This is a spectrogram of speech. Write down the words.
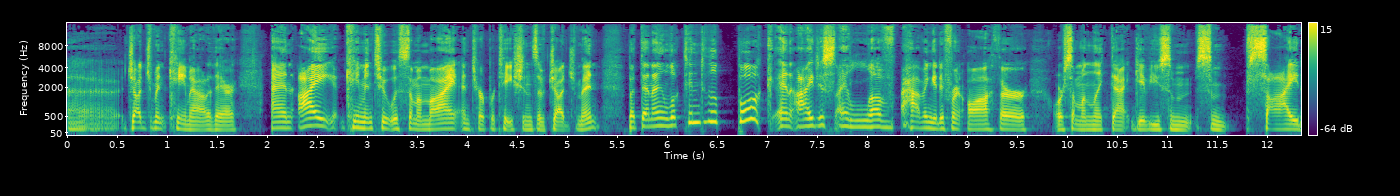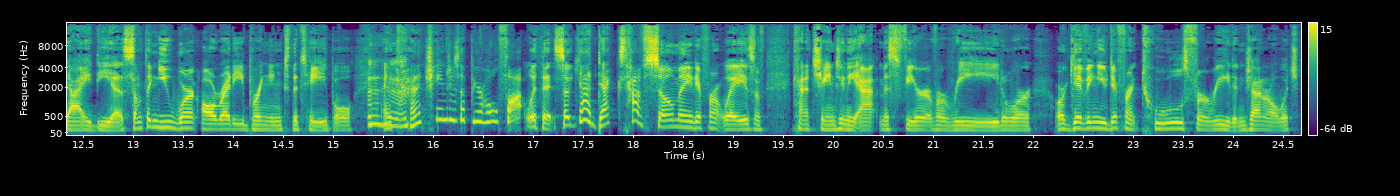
uh, judgment came out of there. And I came into it with some of my interpretations of judgment, but then I looked into the book and I just, I love having a different author or someone like that give you some, some side ideas, something you weren't already bringing to the table mm-hmm. and kind of changes up your whole thought with it. So yeah, decks have so many different ways of kind of changing the atmosphere of a read or, or giving you different tools for a read in general, which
